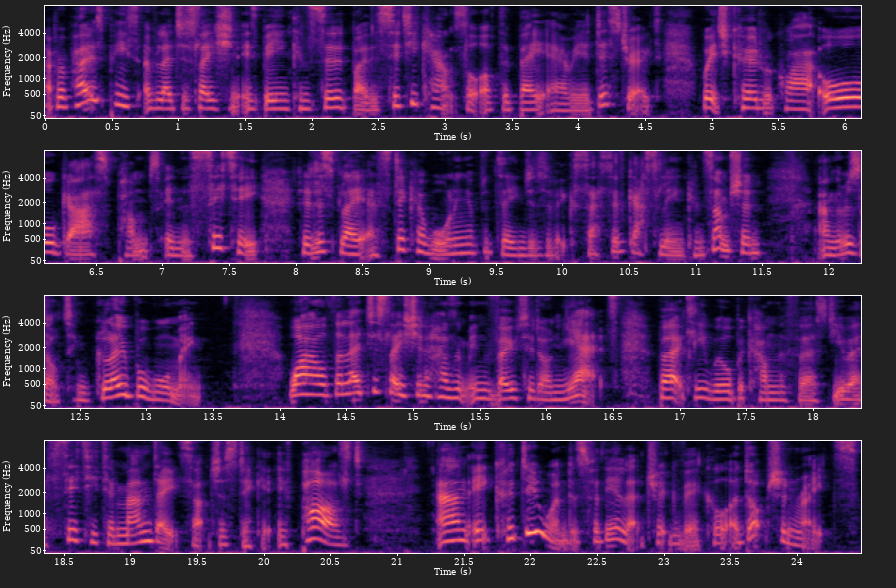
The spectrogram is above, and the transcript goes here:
a proposed piece of legislation is being considered by the City Council of the Bay Area District, which could require all gas pumps in the city to display a sticker warning of the dangers of excessive gasoline consumption and the resulting global warming. While the legislation hasn't been voted on yet, Berkeley will become the first US city to mandate such a sticker if passed, and it could do wonders for the electric vehicle adoption rates.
